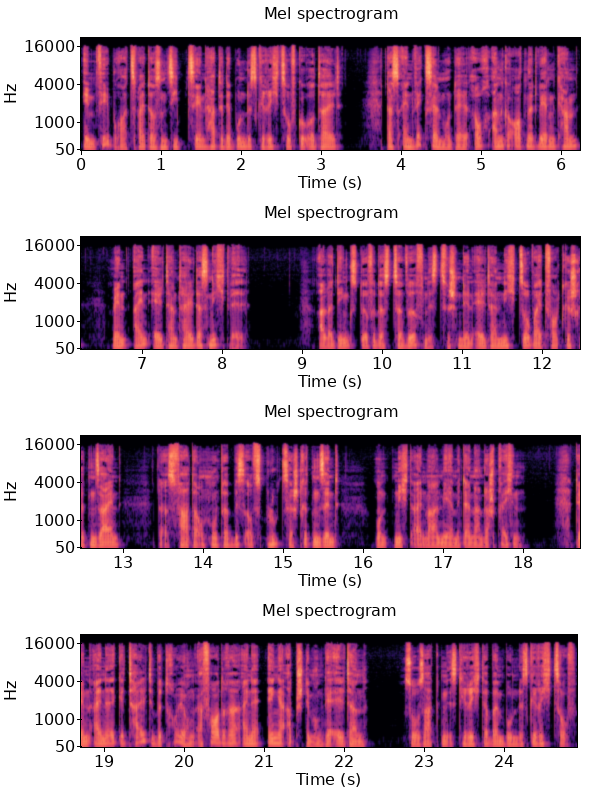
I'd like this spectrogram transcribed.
Im Februar 2017 hatte der Bundesgerichtshof geurteilt, dass ein Wechselmodell auch angeordnet werden kann, wenn ein Elternteil das nicht will. Allerdings dürfe das Zerwürfnis zwischen den Eltern nicht so weit fortgeschritten sein, dass Vater und Mutter bis aufs Blut zerstritten sind und nicht einmal mehr miteinander sprechen. Denn eine geteilte Betreuung erfordere eine enge Abstimmung der Eltern, so sagten es die Richter beim Bundesgerichtshof.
